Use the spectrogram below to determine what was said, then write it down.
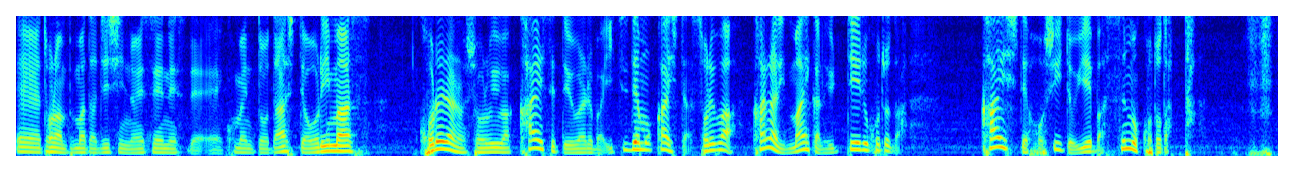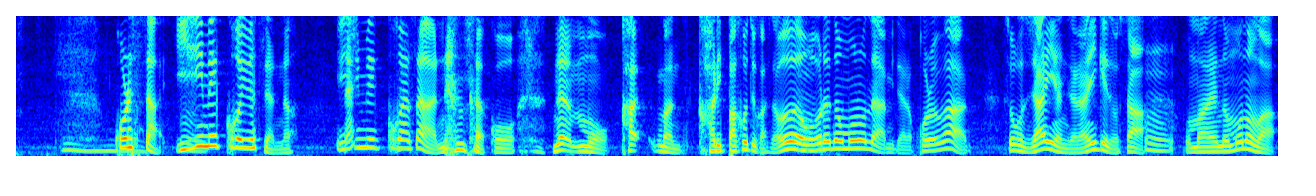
えートランプまた自身の SNS で、えーコメントを出しております。これらの書類は返せと言われればいつでも返した。それはかなり前から言っていることだ。返してほしいと言えば済むことだった。これさいじめっ子が言うやつやんな、いじめっ子がさなんかこうなもうか、まあ、仮パクというかさ「おいうん。俺のものだ」みたいな。これはそれこそジャイアンじゃないけどさ、うん。お前のものは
